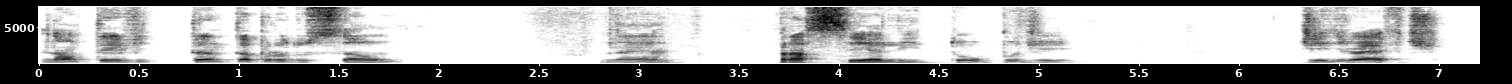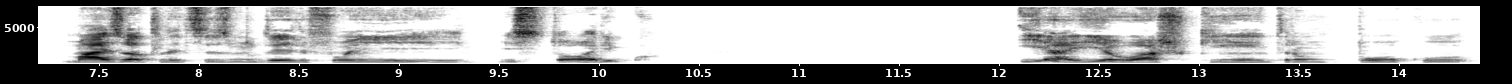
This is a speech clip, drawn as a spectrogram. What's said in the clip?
não teve tanta produção, né? para ser ali topo de, de draft, mas o atleticismo dele foi histórico. E aí eu acho que entra um pouco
